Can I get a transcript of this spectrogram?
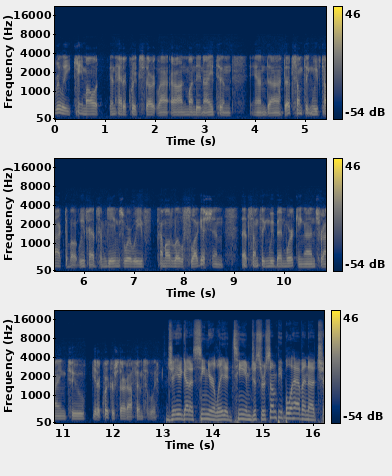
really came out and had a quick start on Monday night, and and uh, that's something we've talked about. We've had some games where we've come out a little sluggish, and that's something we've been working on trying to get a quicker start offensively. Jay, you got a senior-lated team. Just for some people haven't uh, ch-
